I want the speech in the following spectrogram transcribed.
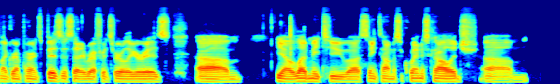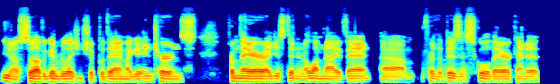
my grandparents' business that I referenced earlier is. Um, you know, led me to uh, St. Thomas Aquinas College. Um, you know, still have a good relationship with them. I get interns from there. I just did an alumni event um, for the business school there, kind of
